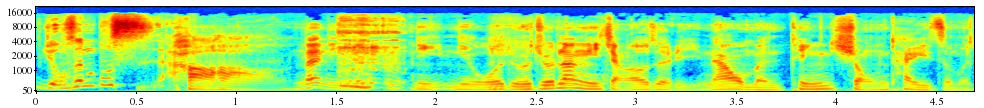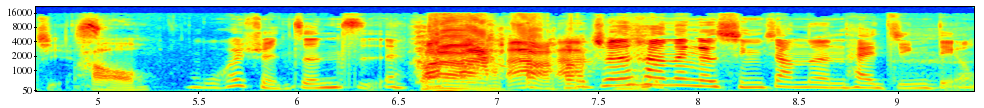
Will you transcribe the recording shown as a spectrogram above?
永生不死啊！好好，好那你 你你我我就让你讲到这里，然后我们听熊太怎么解释。好我会选贞子、我觉得他那个形象真的太经典了。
